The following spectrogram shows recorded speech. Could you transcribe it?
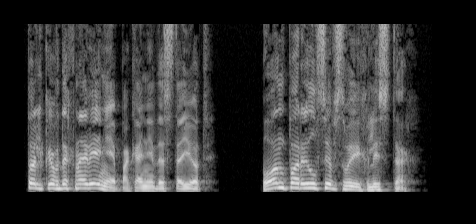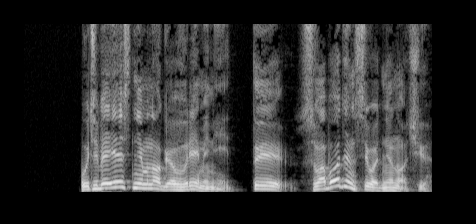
только вдохновения пока не достает». Он порылся в своих листах. «У тебя есть немного времени? Ты свободен сегодня ночью?»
